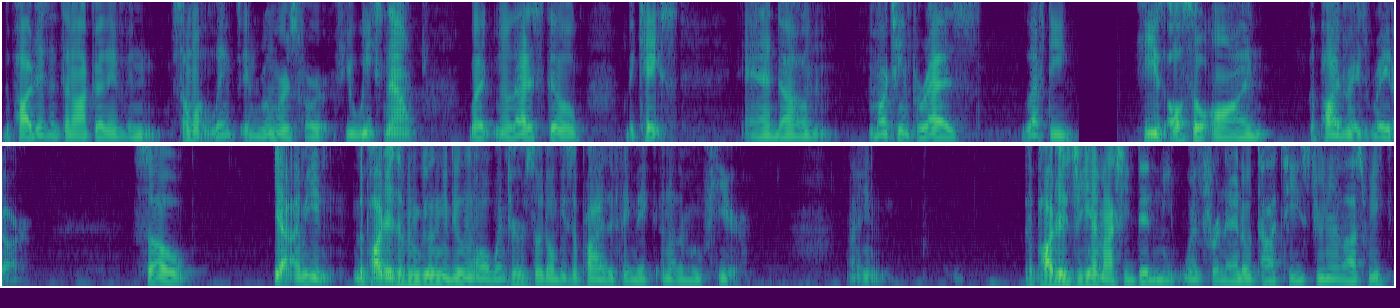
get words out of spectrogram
the Padres and Tanaka. They've been somewhat linked in rumors for a few weeks now, but you know that is still the case. And um, Martin Perez, lefty, he's also on the Padres' radar. So, yeah, I mean, the Padres have been wheeling and dealing all winter, so don't be surprised if they make another move here. I mean, the Padres GM actually did meet with Fernando Tatis Jr. last week.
